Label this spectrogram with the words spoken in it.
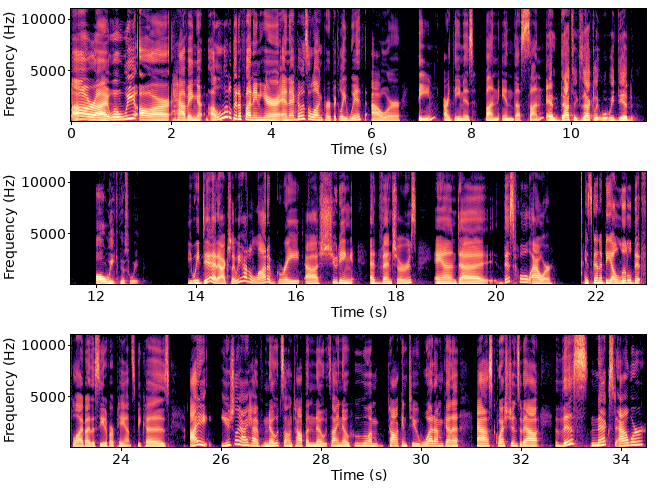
All right. Well, we are having a little bit of fun in here, and it goes along perfectly with our theme. Our theme is fun in the sun. and that's exactly what we did all week this week. We did actually. We had a lot of great uh, shooting adventures, and uh, this whole hour is going to be a little bit fly by the seat of our pants because I usually I have notes on top of notes. I know who I'm talking to, what I'm going to ask questions about. This next hour,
